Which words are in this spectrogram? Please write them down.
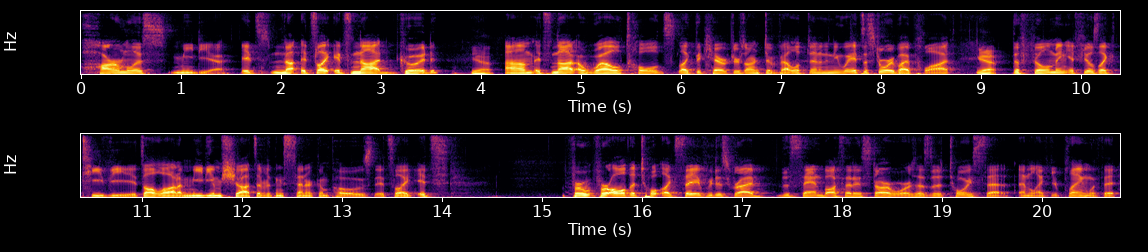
harmless media. It's not. It's like it's not good. Yeah. Um, it's not a well told. Like the characters aren't developed in any way. It's a story by plot. Yeah. The filming, it feels like TV. It's all a lot of medium shots. Everything's center composed. It's like it's for for all the to- like say if we describe the sandbox that is Star Wars as a toy set and like you're playing with it,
